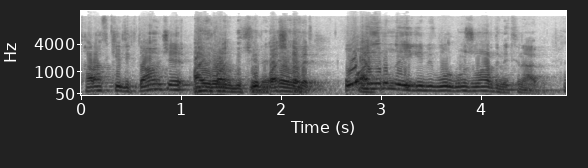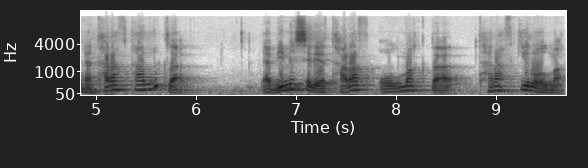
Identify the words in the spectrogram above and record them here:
tarafkirlik daha önce Ayrımı bir kere, başka evet. bir. O ayrımla ilgili bir vurgunuz vardı Metin abi. Yani taraftarlıkla ya bir meseleye taraf olmakla tarafgir olmak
